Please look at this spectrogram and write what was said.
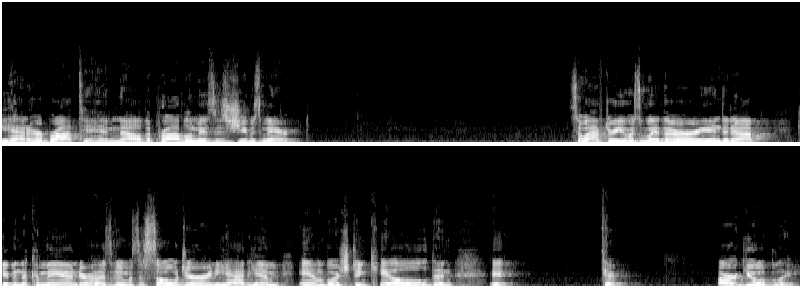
he had her brought to him. Now, the problem is, is she was married. So after he was with her, he ended up giving the command. Her husband was a soldier, and he had him ambushed and killed. And it, ter- arguably,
